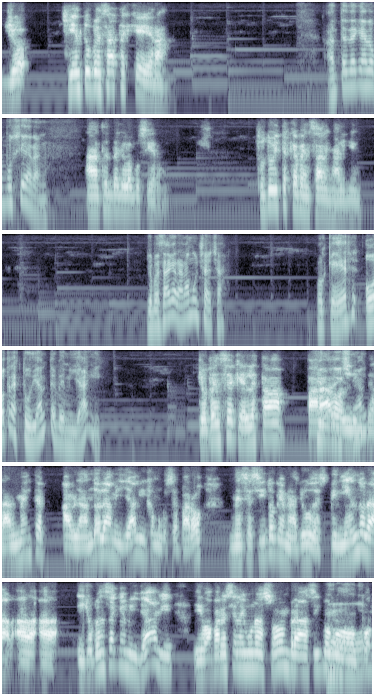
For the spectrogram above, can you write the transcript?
yo, ¿quién tú pensaste que era Antes de que lo pusieran, antes de que lo pusieran? Tú tuviste que pensar en alguien. yo pensaba que era la muchacha. Porque es otra estudiante de Miyagi. Yo pensé que él estaba parado, literalmente hablándole a Miyagi, como que se paró, necesito que me ayudes, pidiéndole a, a- a- y yo pensé que Miyagi iba a aparecer en una sombra, así como, po-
